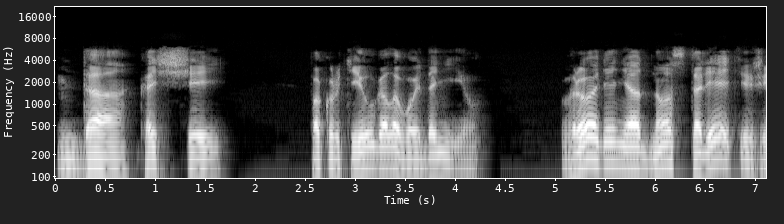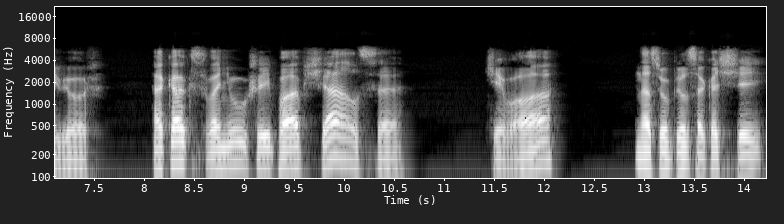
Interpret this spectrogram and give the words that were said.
Да, Кощей, покрутил головой Даниил. Вроде не одно столетие живешь, а как с Ванюшей пообщался. Чего? Насупился Кощей.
